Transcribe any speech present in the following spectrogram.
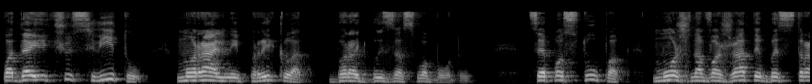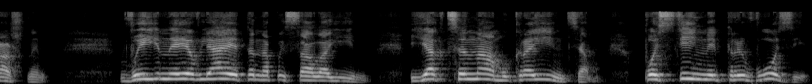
подаючи світу моральний приклад боротьби за свободу. Це поступок можна вважати безстрашним. Ви не являєте, написала їм, як це нам, українцям, в постійній тривозі,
